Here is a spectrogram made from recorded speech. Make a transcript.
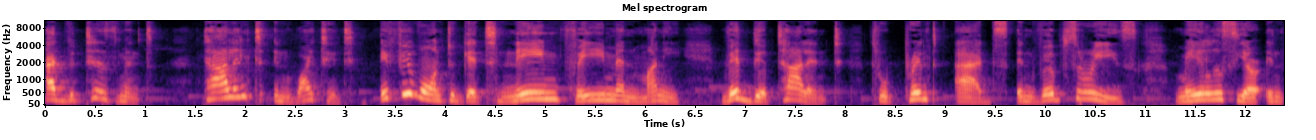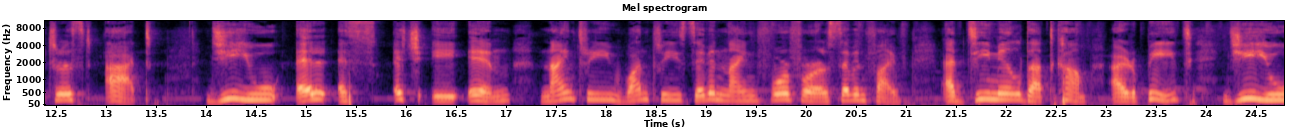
Advertisement Talent invited. If you want to get name, fame, and money with your talent through print ads in web series, mail us your interest at G-U-L-S-H-A-N 9313794475 at gmail.com. I repeat, G-U-L-S-H-A-N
